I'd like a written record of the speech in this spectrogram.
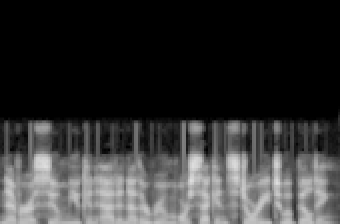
Never assume you can add another room or second story to a building.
